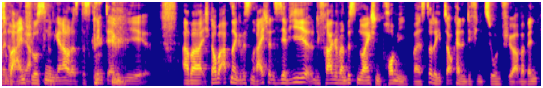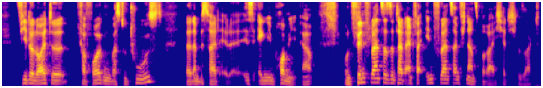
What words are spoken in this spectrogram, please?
zu beeinflussen. Ja, genau, das, das klingt irgendwie. Aber ich glaube, ab einer gewissen Reichweite ist es ja wie die Frage, wann bist du eigentlich ein Promi, weißt du? Da gibt es auch keine Definition für. Aber wenn viele Leute verfolgen, was du tust, äh, dann bist du halt, äh, ist irgendwie ein Promi, ja. Und Finfluencer sind halt einfach Influencer im Finanzbereich, hätte ich gesagt.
